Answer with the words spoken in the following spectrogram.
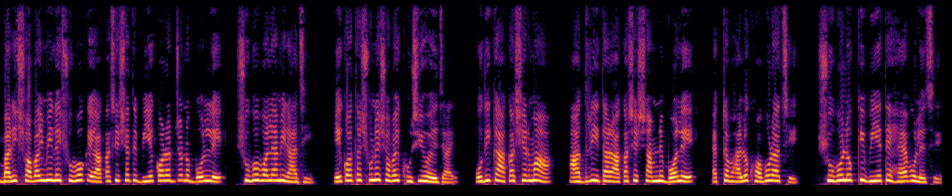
বাড়ির সবাই মিলে শুভকে আকাশের সাথে বিয়ে করার জন্য বললে, শুভ বলে, আমি রাজি। এ কথা শুনে সবাই খুশি হয়ে যায়। ওদিকে আকাশের মা আদ্রি তার আকাশের সামনে বলে, একটা ভালো খবর আছে। শুভলক্ষ্মী বিয়েতে হ্যাঁ বলেছে।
